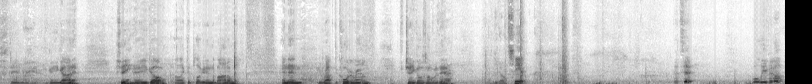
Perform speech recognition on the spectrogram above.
Just stand right here. Okay, you got it? See, there you go. I like to plug it in the bottom. And then you wrap the cord around. If Jay goes over there, You don't see it. that's it. We'll leave it up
